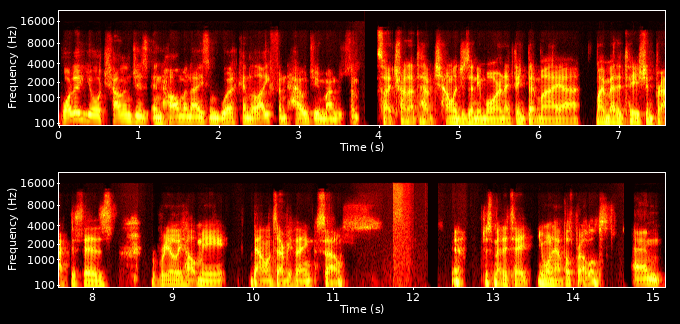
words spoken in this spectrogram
What are your challenges in harmonizing work and life, and how do you manage them? So I try not to have challenges anymore. And I think that my, uh, my meditation practices really help me balance everything. So yeah, just meditate. You won't have those problems. Um,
